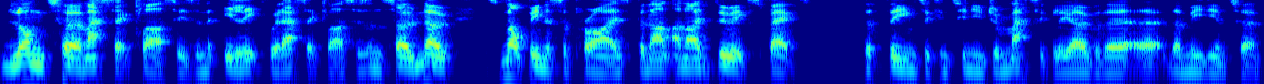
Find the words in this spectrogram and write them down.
long-term asset classes and illiquid asset classes. And so, no, it's not been a surprise, but I, and I do expect the theme to continue dramatically over the uh, the medium term.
